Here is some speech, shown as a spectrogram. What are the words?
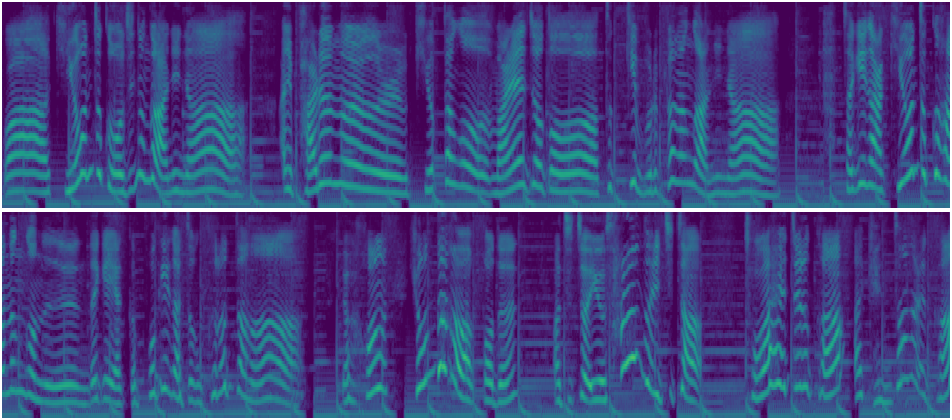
와 귀여운 척 어지는 거 아니냐? 아니 발음을 귀엽다고 말해줘도 듣기 불편한 거 아니냐? 자기가 귀여운 척 하는 거는 되게 약간 보기가 좀 그렇잖아. 야, 현, 현타가 왔거든? 아, 진짜, 이거 사람들이 진짜 좋아해줄까? 아, 괜찮을까?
